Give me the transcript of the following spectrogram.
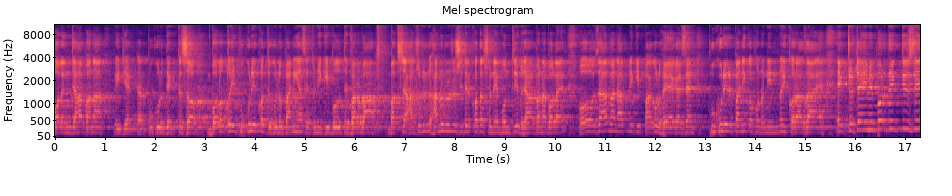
বলেন, জাহাপানা, এই যে একটা পুকুর দেখতেছ, বলো তো এই পুকুরে কতগুলো পানি আছে, তুমি কি বলতে পারবা? বাদশাহ হাজুর হানুর রশিদের কথা শুনে মন্ত্রী জাহাপানা বলে, ও জাহাপানা, আপনি কি পাগল হয়ে গেছেন? পুকুরের পানি কখনো নির্ণয় করা যায়? একটু টাইমে পর দেখতেছে।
